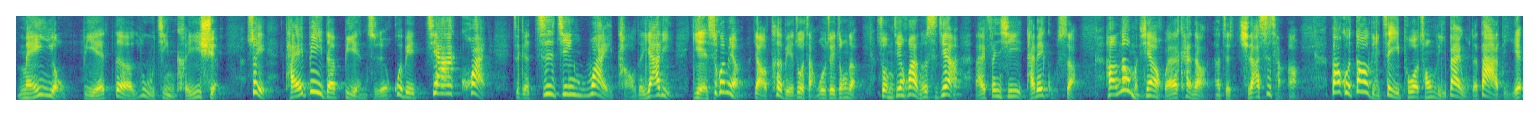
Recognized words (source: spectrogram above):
没有别的路径可以选，所以台币的贬值会被加快这个资金外逃的压力，也是关键要特别做掌握追踪的。所以，我们今天花很多时间啊，来分析台北股市啊。好，那我们现在回来看到，那这其他市场啊，包括到底这一波从礼拜五的大跌。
